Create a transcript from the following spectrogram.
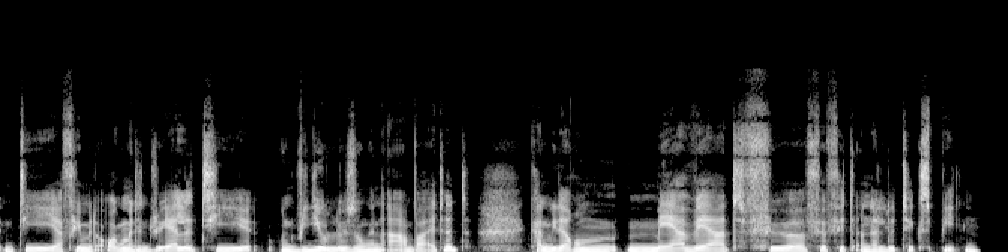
die ja viel mit Augmented Reality und Videolösungen arbeitet, kann wiederum Mehrwert für, für Fit Analytics bieten.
